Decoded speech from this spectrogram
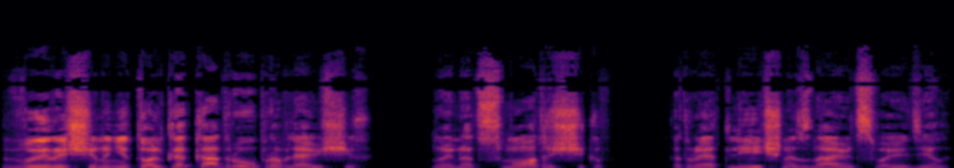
Выращены не только кадры управляющих, но и надсмотрщиков, которые отлично знают свое дело.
